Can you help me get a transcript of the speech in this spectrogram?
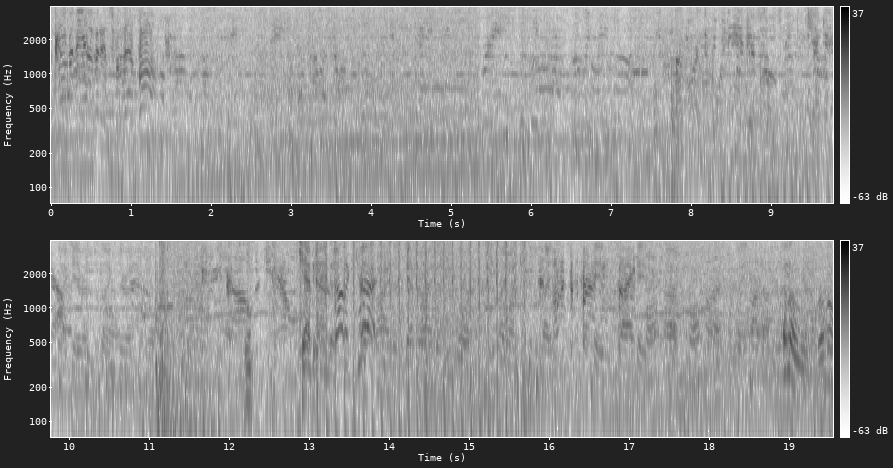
Recover the evidence from that vault. Okay, it's like they're at Cat behind us. Got a cat! behind us. Get behind us. Go. Keep going. Keep going. One at the Okay, fracking okay. Uh, fall behind some lanes now. Hello, brother.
